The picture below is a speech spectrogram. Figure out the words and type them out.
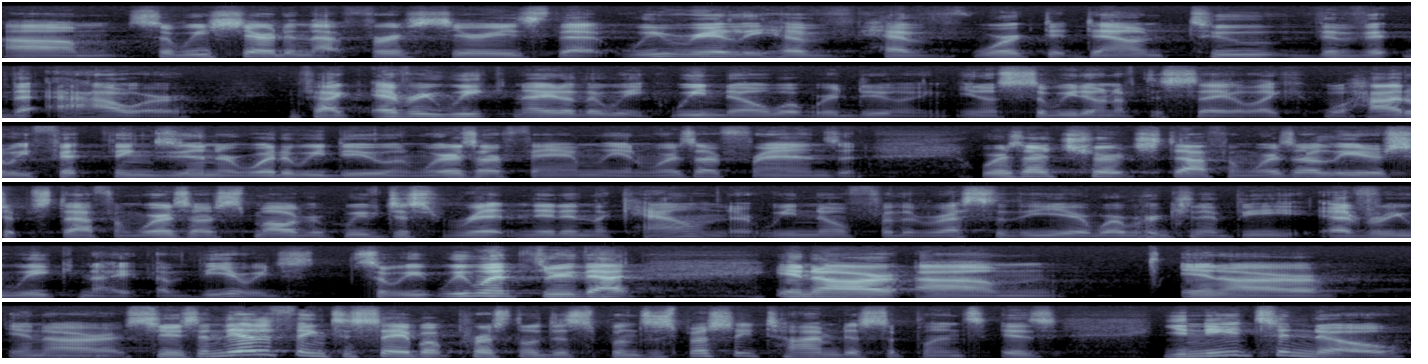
Um, so we shared in that first series that we really have, have worked it down to the, the hour. In fact, every weeknight of the week, we know what we're doing, you know, so we don't have to say, like, well, how do we fit things in, or what do we do, and where's our family, and where's our friends, and where's our church stuff, and where's our leadership stuff, and where's our small group. We've just written it in the calendar. We know for the rest of the year where we're going to be every weeknight of the year. We just, so we, we went through that in our, um, in our in our series. And the other thing to say about personal disciplines, especially time disciplines, is you need to know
